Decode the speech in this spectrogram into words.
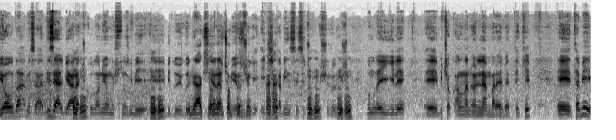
Yolda mesela dizel bir araç kullanıyormuşsunuz gibi e, bir duygu Reaksiyonları çok düzgün. Çünkü iç Hı hı. kabin sesi çok düşürülmüş. Bununla ilgili e, birçok alınan önlem var elbette ki. E, tabii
